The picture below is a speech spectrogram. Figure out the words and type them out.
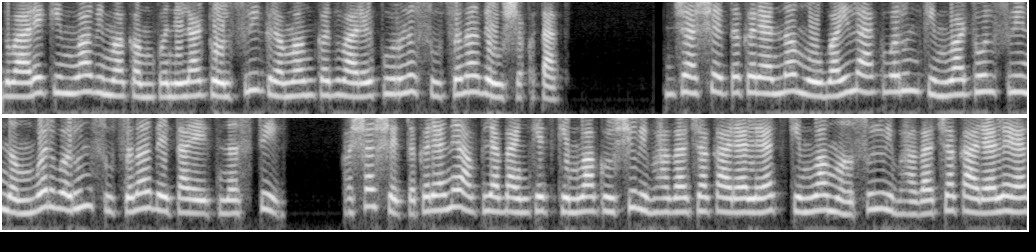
द्वारे किंवा विमा कंपनीला टोल फ्री क्रमांकद्वारे पूर्ण सूचना देऊ शकतात. ज्या शेतकऱ्यांना मोबाईल ॲपवरून किंवा टोल फ्री नंबरवरून सूचना देता येत नसतील अशा शेतकऱ्याने आपल्या बँकेत किंवा कृषी विभागाच्या कार्यालयात किंवा महसूल विभागाच्या कार्यालयात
